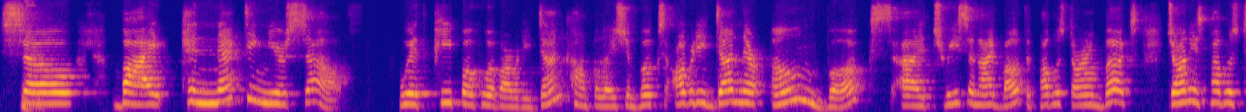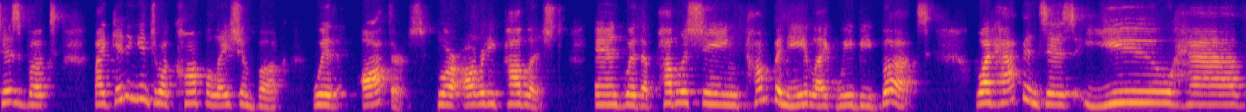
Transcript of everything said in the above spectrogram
So, by connecting yourself with people who have already done compilation books, already done their own books. Uh, Teresa and I both have published our own books. Johnny's published his books. By getting into a compilation book with authors who are already published and with a publishing company like We Be Books, what happens is you have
